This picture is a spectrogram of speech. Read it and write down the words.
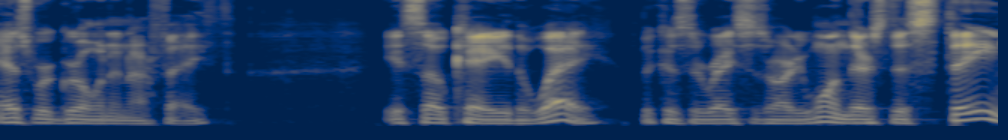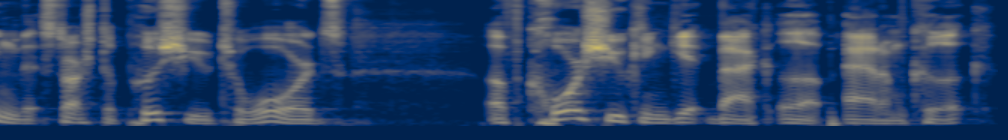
as we're growing in our faith, it's okay either way because the race is already won. There's this thing that starts to push you towards, of course, you can get back up, Adam Cook,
